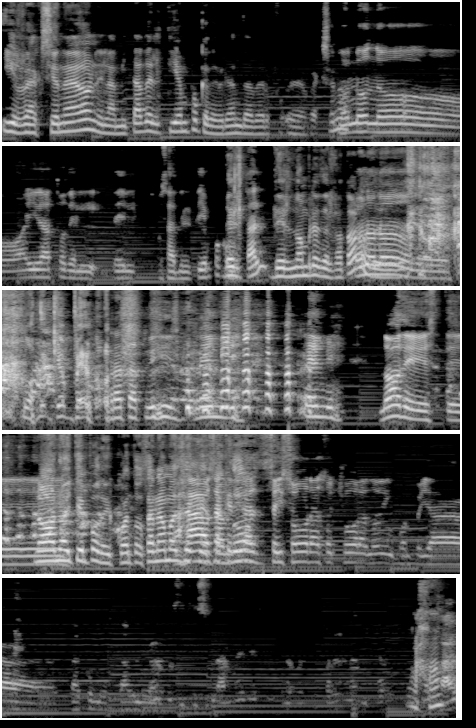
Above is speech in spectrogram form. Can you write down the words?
y reaccionaron en la mitad del tiempo que deberían de haber eh, reaccionado. No, no, no hay dato del, del, o sea, del tiempo como del, tal. del nombre del ratón. No, no, no, de- de Joder, qué pedo. Ratatouille, Remy, Remy. No, de este. No, no hay tiempo de cuánto. O sea, nada más de Ajá, que o sea, que digas 6 horas, 8 horas, ¿no? Y en cuanto ya está como estable. Pero pues es que si la media es que se recupera la mitad, Ajá.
